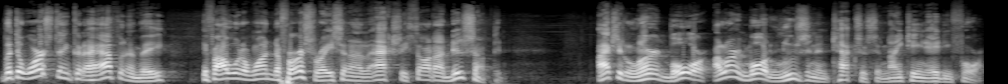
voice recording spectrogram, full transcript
but the worst thing could have happened to me if I would have won the first race and I'd actually thought I'd do something. I actually learned more. I learned more losing in Texas in 1984.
